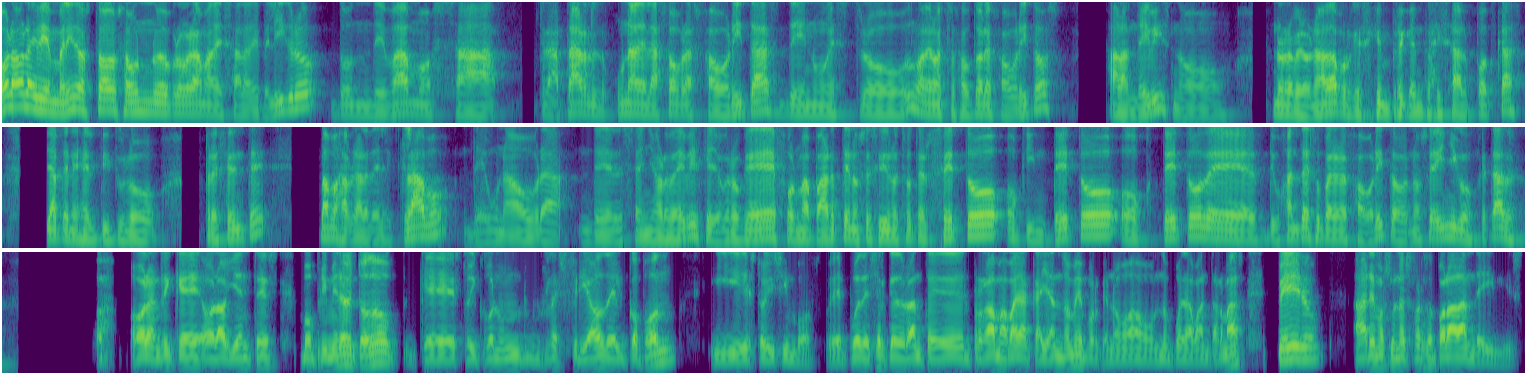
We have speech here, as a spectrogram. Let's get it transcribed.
Hola, hola y bienvenidos todos a un nuevo programa de Sala de Peligro, donde vamos a tratar una de las obras favoritas de nuestro, uno de nuestros autores favoritos, Alan Davis. No, no revelo nada porque siempre que entráis al podcast ya tenéis el título presente. Vamos a hablar del clavo, de una obra del señor Davis que yo creo que forma parte, no sé si de nuestro terceto o quinteto o octeto de dibujantes de superhéroes favoritos. No sé, Íñigo, ¿qué tal? Oh, hola Enrique, hola oyentes. Primero de todo, que estoy con un resfriado del copón y estoy sin voz. Eh, puede ser que durante el programa vaya callándome porque no, no puedo aguantar más, pero haremos un esfuerzo por Alan Davis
